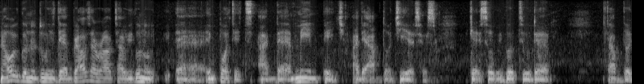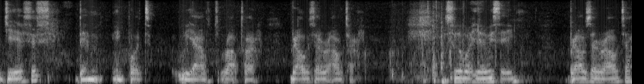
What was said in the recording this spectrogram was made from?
Now what we're going to do is the browser router, we're going to uh, import it at the main page at the app.jss. Okay, so we go to the app.jss, then import we have router, browser router. So over here we say browser router.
